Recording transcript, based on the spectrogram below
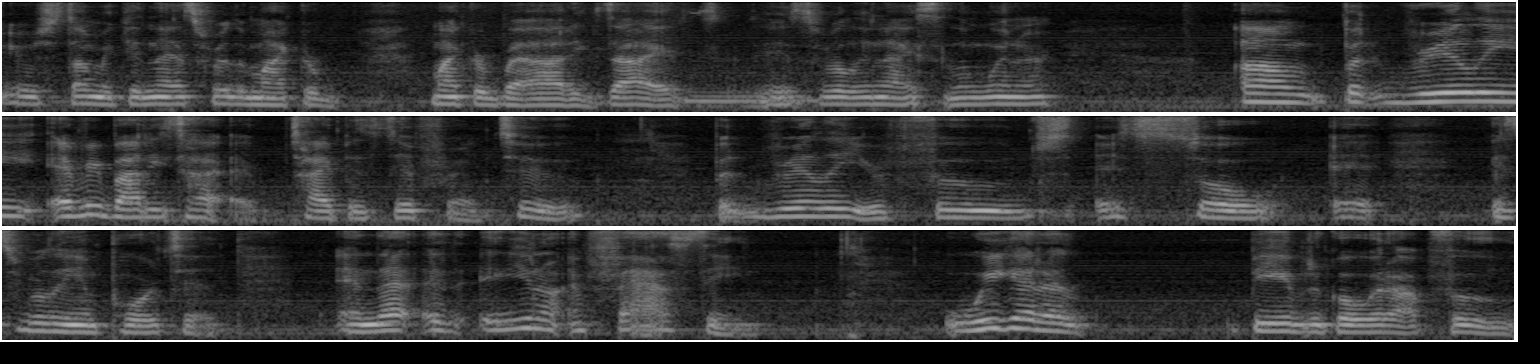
your stomach, and that's where the micro microbiotic diet mm-hmm. is really nice in the winter. Um, but really, everybody type, type is different too. But really, your foods is so it, it's really important, and that you know, and fasting. We gotta be able to go without food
